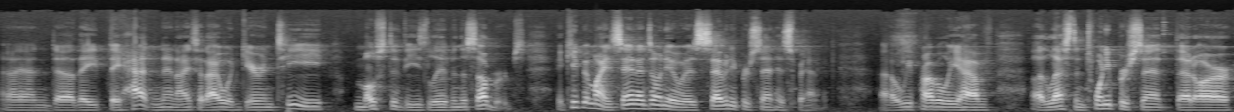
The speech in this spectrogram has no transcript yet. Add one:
And uh, they, they hadn't. And I said, I would guarantee most of these live in the suburbs. And keep in mind, San Antonio is 70% Hispanic. Uh, we probably have uh, less than 20% that are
